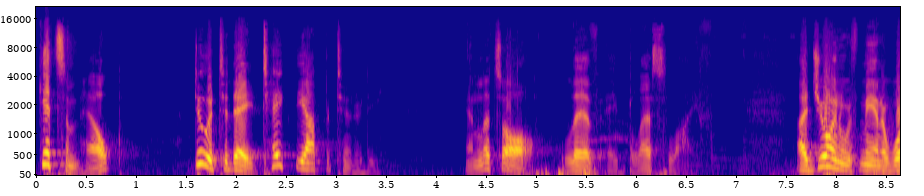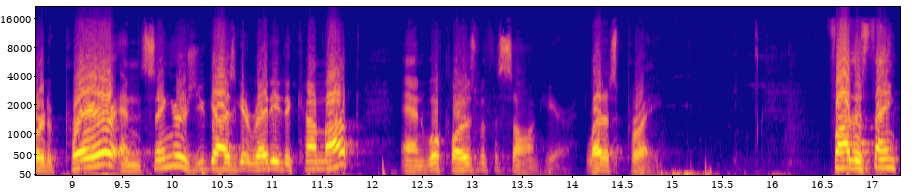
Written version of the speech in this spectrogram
get some help. Do it today. Take the opportunity. And let's all live a blessed life. Uh, join with me in a word of prayer. And singers, you guys get ready to come up. And we'll close with a song here. Let us pray. Father, thank you.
